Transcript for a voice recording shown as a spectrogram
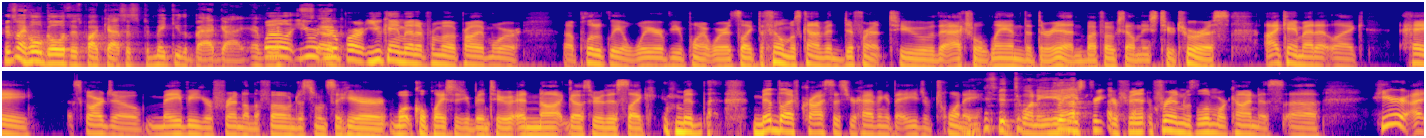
This is my whole goal with this podcast is to make you the bad guy. Well, you're, you're part. You came at it from a probably more uh, politically aware viewpoint, where it's like the film was kind of indifferent to the actual land that they're in by focusing on these two tourists. I came at it like, hey. Scarjo, maybe your friend on the phone just wants to hear what cool places you've been to and not go through this like mid midlife crisis you're having at the age of 20 twenty. Yeah. please treat your fin- friend with a little more kindness. Uh, here, I,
